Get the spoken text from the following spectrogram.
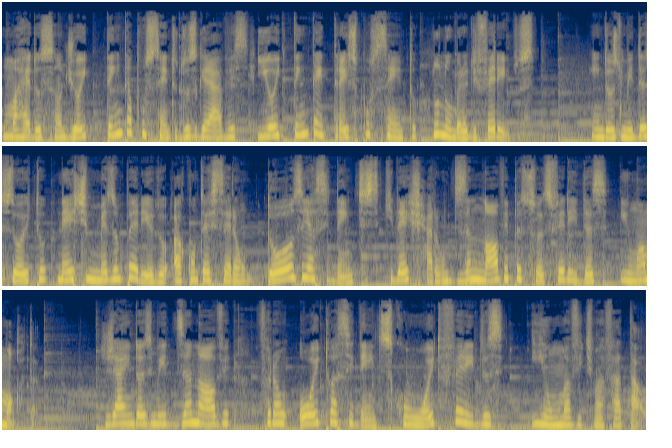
uma redução de 80% dos graves e 83% no número de feridos. Em 2018, neste mesmo período, aconteceram 12 acidentes que deixaram 19 pessoas feridas e uma morta. Já em 2019, foram oito acidentes com oito feridos e uma vítima fatal.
